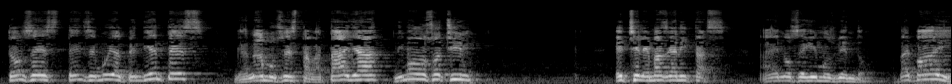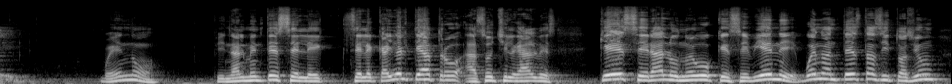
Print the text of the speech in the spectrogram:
Entonces, tense muy al pendientes, ganamos esta batalla. Ni modo, Xochitl. Échele más ganitas. Ahí nos seguimos viendo. Bye bye. Bueno, finalmente se le, se le cayó el teatro a Xochitl Galvez. ¿Qué será lo nuevo que se viene? Bueno, ante esta situación,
